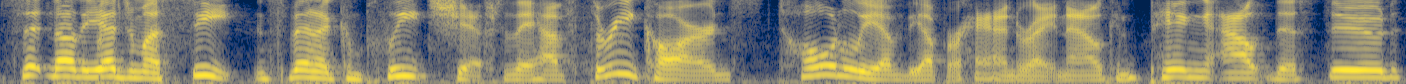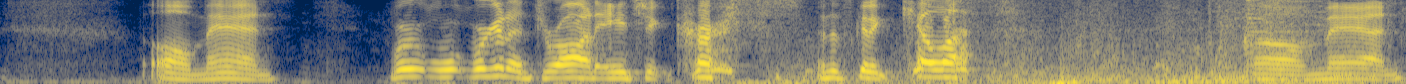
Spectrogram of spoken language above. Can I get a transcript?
sitting on the edge of my seat. It's been a complete shift. They have three cards, totally have the upper hand right now. Can ping out this dude. Oh man. We're, we're gonna draw an ancient curse, and it's gonna kill us. Oh man.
